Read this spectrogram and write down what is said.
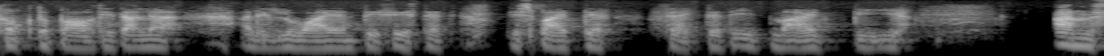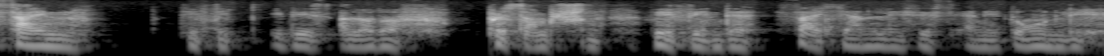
talked about it a, a little while, and this is that despite the fact that it might be unscientific, it is a lot of presumption within the psychoanalysis, and it only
